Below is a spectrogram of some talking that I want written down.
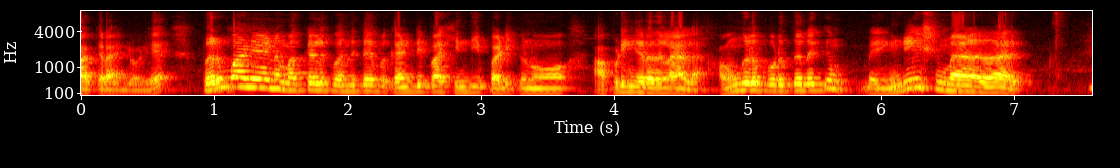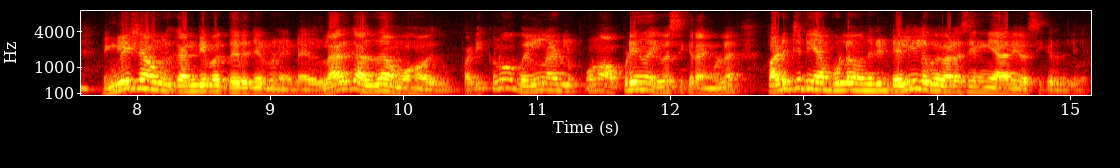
பார்க்குறாங்களோடைய பெரும்பான்மையான மக்களுக்கு வந்துட்டு இப்போ கண்டிப்பாக ஹிந்தி படிக்கணும் அப்படிங்கிறதெல்லாம் இல்லை. அவங்கள பொறுத்த வரைக்கும் இங்கிலீஷ் மேலே தான் இருக்குது இங்கிலீஷ் அவங்களுக்கு கண்டிப்பாக தெரிஞ்சிருக்கணும். என்ன எல்லாருக்கும் அதுதான் மோகம். இது படிக்கணும் வெளிநாட்டில் போகணும் அப்படின்னு தான் யோசிக்கிறாங்கல்ல. படிச்சுட்டு என் பிள்ளை வந்துட்டு டெல்லியில் போய் வேலை செய்யணும்னு யாரும் யோசிக்கிறது இல்லையா.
